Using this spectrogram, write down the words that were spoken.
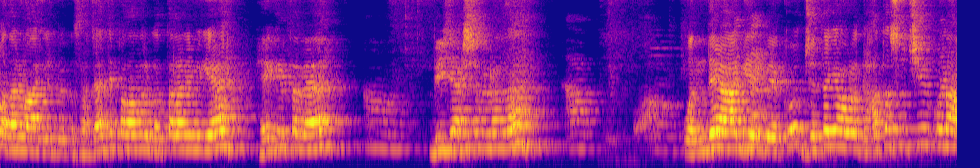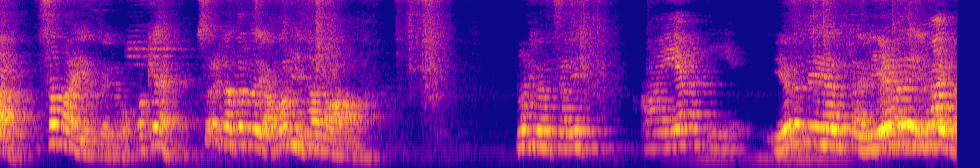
ಪದಗಳಾಗಿರ್ಬೇಕು. ಸಜಾತಿ ಪದ ಅಂದ್ರೆ ಗೊತ್ತಲ್ಲ ನಿಮಗೆ? ಹೇಗಿರ್ತವೆ? ಬೀಜಾಕ್ಷರಗಳನ್ನು? ಬೀಜಾಕ್ಷರಗಳೆಲ್ಲ ಒಂದೇ ಆಗಿರ್ಬೇಕು. ಜೊತೆಗೆ ಅವಳ ಘಾತ ಸೂಚಿಯು ಕೂಡ ಸಮ ಇರಬೇಕು ಓಕೆ ಸೊ ಇಲ್ಲ ಥರದ ಯಾವಾಗ ಇದಾವ? ನೋಡಿ ಒಂದ್ಸರಿ. ಎ ಮತ್ತೆ ಅಂತ ಏಳದೇ ಇಲ್ಲ. ಇಲ್ಲ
